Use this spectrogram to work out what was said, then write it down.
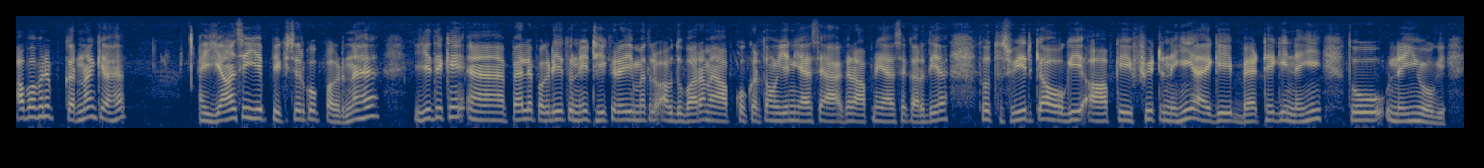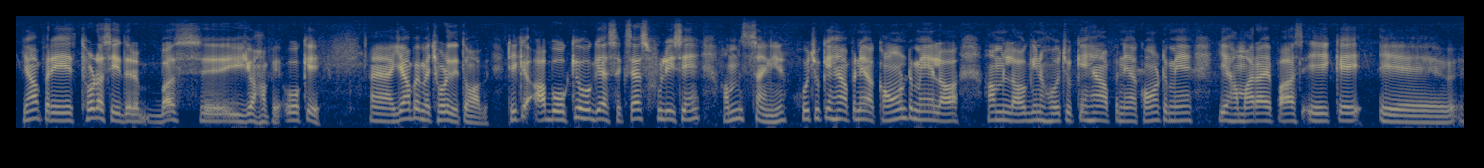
अब आपने करना क्या है? यहाँ से ये पिक्चर को पकड़ना है। ये देखें पहले पकड़िए तो नहीं ठीक रही मतलब अब दोबारा मैं आपको करता हूँ ये नहीं ऐसे अगर आपने ऐसे कर दिया तो तस्वीर क्या होगी आपकी फ़िट नहीं आएगी बैठेगी नहीं तो नहीं होगी। यहाँ पर थोड़ा सा इधर बस यहाँ पे ओके। यहाँ पे मैं छोड़ देता हूँ अब ठीक है? अब ओके हो गया सक्सेसफुली से हम साइन इन हो चुके हैं अपने अकाउंट में लॉ हम लॉगिन हो चुके हैं अपने अकाउंट में। ये हमारे पास एक ए,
